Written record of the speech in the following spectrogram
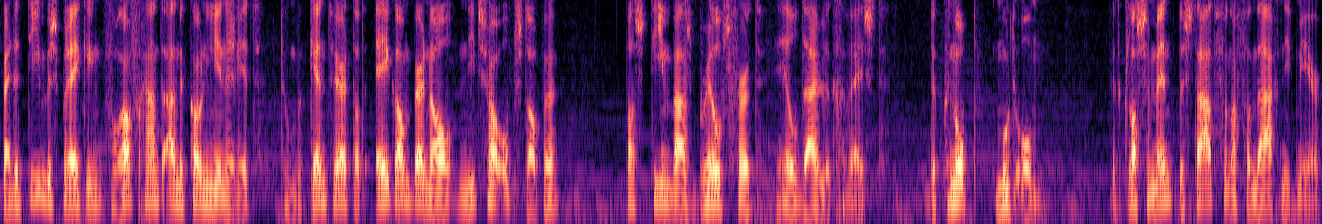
Bij de teambespreking voorafgaand aan de Koninginnenrit, toen bekend werd dat Egan Bernal niet zou opstappen, was teambaas Brailsford heel duidelijk geweest. De knop moet om. Het klassement bestaat vanaf vandaag niet meer.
